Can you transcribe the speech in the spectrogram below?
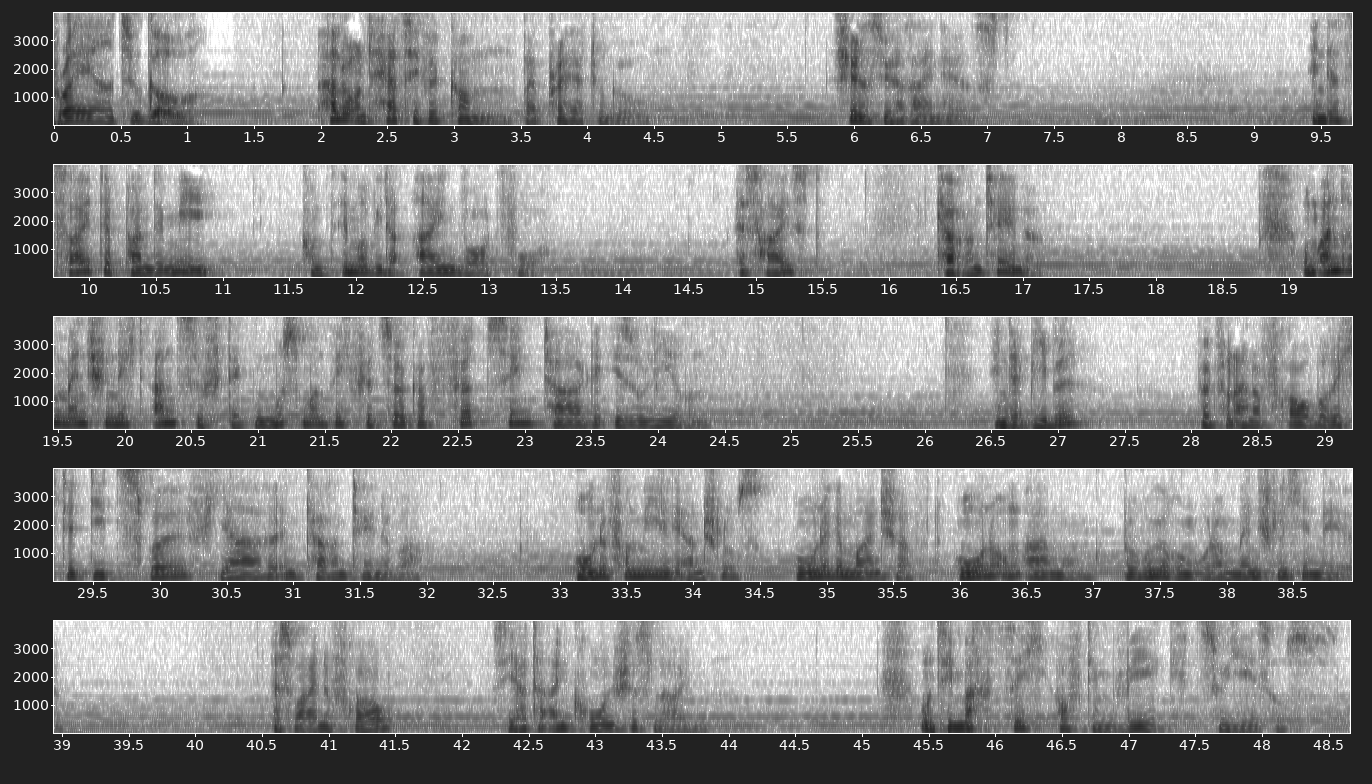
Prayer to Go. Hallo und herzlich willkommen bei Prayer to Go. Schön, dass du hereinhörst. In der Zeit der Pandemie kommt immer wieder ein Wort vor. Es heißt Quarantäne. Um andere Menschen nicht anzustecken, muss man sich für ca. 14 Tage isolieren. In der Bibel wird von einer Frau berichtet, die zwölf Jahre in Quarantäne war. Ohne Familienanschluss, ohne Gemeinschaft, ohne Umarmung, Berührung oder menschliche Nähe. Es war eine Frau, sie hatte ein chronisches Leiden. Und sie macht sich auf dem Weg zu Jesus.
